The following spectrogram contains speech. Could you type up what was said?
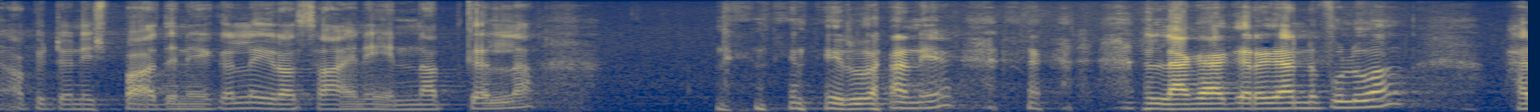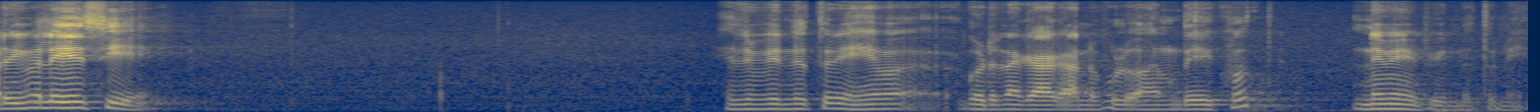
අපිට නිෂ්පාදනය කරලා ඒ රසායනය එන්නත් කළා නිර්වාණය ළඟා කරගන්න පුළුවන් හරිම ලේසියෙන්. ඉතින් පින්නතුනේ එහෙම ගොඩනගා ගන්න පුළුවන් දෙයක්වත් නෙමෙයි පින්නතුනේ.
